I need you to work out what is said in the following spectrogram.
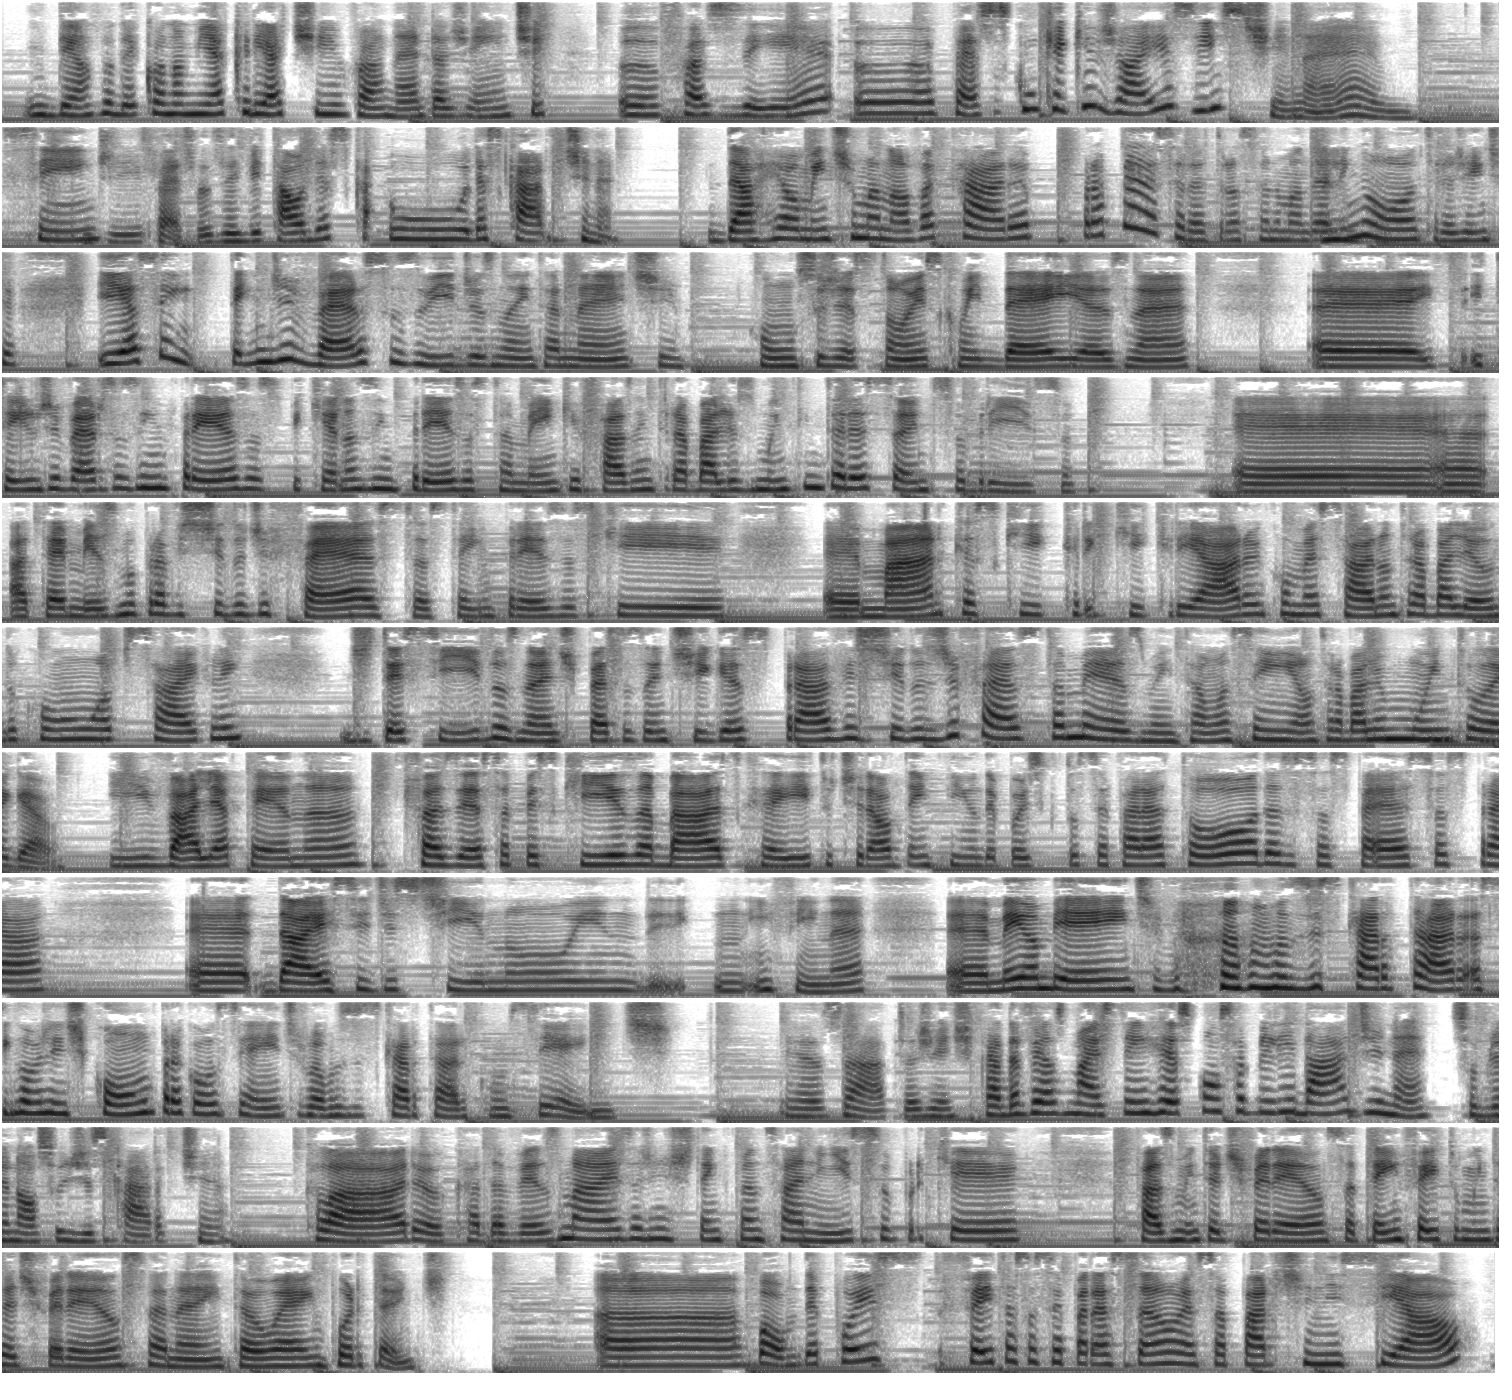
dentro da economia criativa, né? Da gente ah, fazer ah, peças com o que, que já existe, né? Sim, De peças, evitar o, desca- o descarte, né? Dá realmente uma nova cara pra peça, né? Transformando ela em Uhum. outra, gente. E assim, tem diversos vídeos na internet com sugestões, com ideias, né? É, e, e tem diversas empresas, pequenas empresas também, que fazem trabalhos muito interessantes sobre isso. É, até mesmo para vestido de festas, tem empresas que. é, marcas que, que criaram e começaram trabalhando com o upcycling de tecidos, né, de peças antigas para vestidos de festa mesmo. Então, assim, é um trabalho muito legal. E vale a pena fazer essa pesquisa básica aí, tu tirar um tempinho depois que tu separar todas essas peças para dar esse destino e- enfim, né? É, meio ambiente, vamos descartar, assim como a gente compra consciente, vamos descartar consciente. Exato. A gente cada vez mais tem responsabilidade, né? Sobre o nosso descarte, né? Claro, cada vez mais a gente tem que pensar nisso, porque faz muita diferença, tem feito muita diferença, né? Então é importante. Ah, bom, depois feita essa separação, essa parte inicial,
